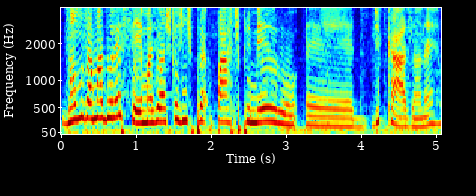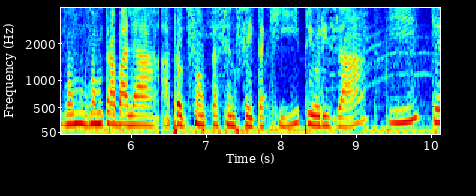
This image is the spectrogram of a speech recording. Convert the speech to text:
vamos amadurecer, mas eu acho que a gente parte primeiro é, de casa, né? Vamos, vamos trabalhar a produção que está sendo feita aqui, priorizar e, que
